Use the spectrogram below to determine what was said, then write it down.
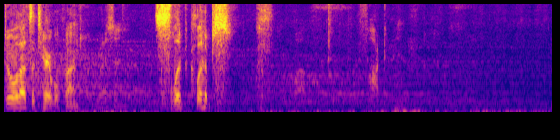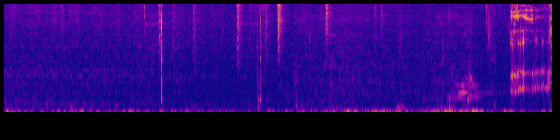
Duel, that's a terrible pun. What is it? Slip clips. Well, fuck. Ugh.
